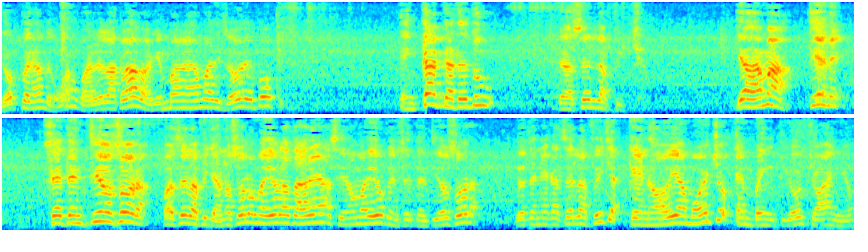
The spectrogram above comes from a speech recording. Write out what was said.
Yo esperando, bueno, ¿cuál es la clave? ¿A quién van a llamar? Y dice, oye, Popi, encárgate tú de hacer la ficha. Y además, tiene 72 horas para hacer la ficha. No solo me dio la tarea, sino me dijo que en 72 horas yo tenía que hacer la ficha que no habíamos hecho en 28 años.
